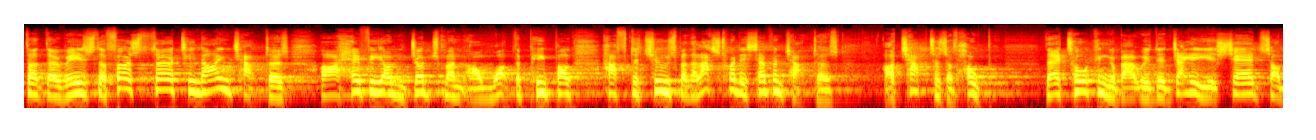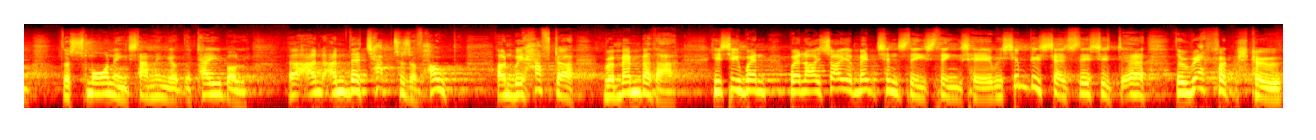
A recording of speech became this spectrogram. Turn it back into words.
that there is, the first 39 chapters are heavy on judgment on what the people have to choose. But the last 27 chapters are chapters of hope they're talking about, we did, Jackie shared some this morning standing at the table, uh, and, and they're chapters of hope. And we have to remember that. You see, when, when Isaiah mentions these things here, he simply says this is uh, the reference to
